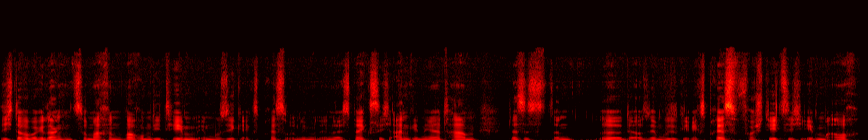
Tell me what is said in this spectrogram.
sich darüber Gedanken zu machen, warum die Themen im Musikexpress und im, in der Specs sich angenähert haben. Das ist dann, äh, der, also der Musikexpress versteht sich eben auch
